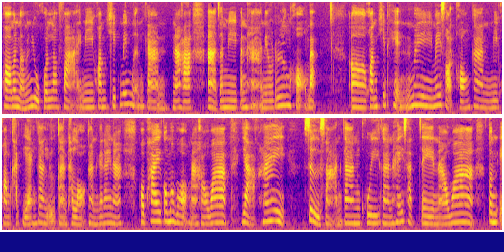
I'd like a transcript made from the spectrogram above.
พอมันเหมือนมันอยู่คนละฝ่าย มีความคิดไม่เหมือนกันนะคะ อาจจะมีปัญหาในเรื่องของแบบ ความคิดเห็นไม่ไม่สอดคล้องกันมีความขัดแย้งกันหรือการทะเลาะกันก็ได้นะ พอไพ่ก็มาบอกนะคะว่าอยากให้สื่อสารการคุยกันให้ชัดเจนนะว่าตนเอ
